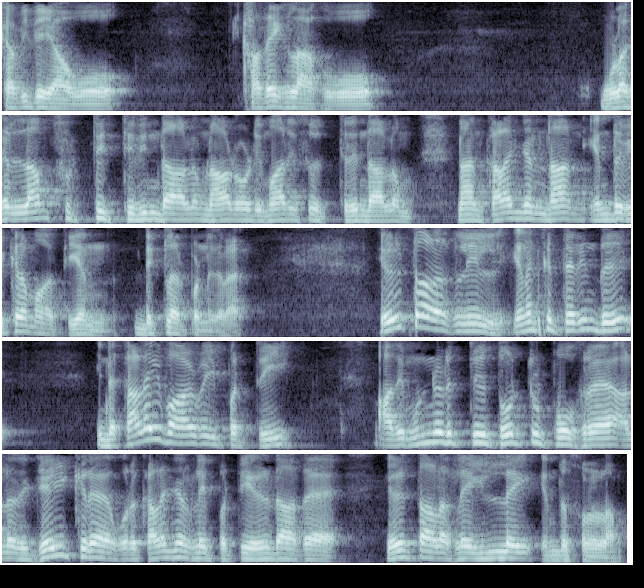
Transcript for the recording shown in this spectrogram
கவிதையாவோ கதைகளாகவோ உலகெல்லாம் சுற்றி திரிந்தாலும் நாடோடி மாறி சுற்றி திரிந்தாலும் நான் கலைஞன் தான் என்று விக்ரமாதித்யன் டிக்ளேர் பண்ணுகிறார். எழுத்தாளர்களில் எனக்கு தெரிந்து இந்த கலை வாழ்வை பற்றி அதை முன்னெடுத்து தோற்று போகிற அல்லது ஜெயிக்கிற ஒரு கலைஞர்களை பற்றி எழுதாத எழுத்தாளர்களே இல்லை என்று சொல்லலாம்.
